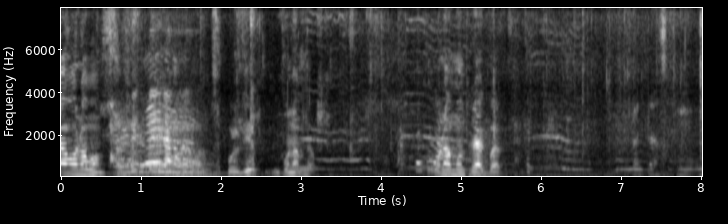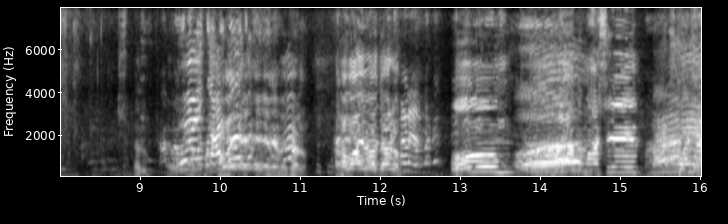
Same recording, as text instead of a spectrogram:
নম নম। ফুল দিয়ে প্রণাম দাও। প্রণাম মন্ত্র একবার। ধরো, ধরো সবাই এবার ধরো। ওম। মাঘ মাসে শুক্ল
